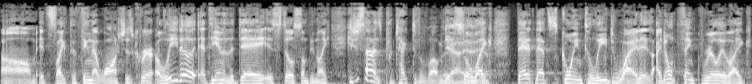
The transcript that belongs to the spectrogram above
Um, it's like the thing that launched his career. Alita, at the end of the day, is still something like he's just not as protective of it. Yeah, so yeah, like yeah. that that's going to lead to why it is. I don't think really like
